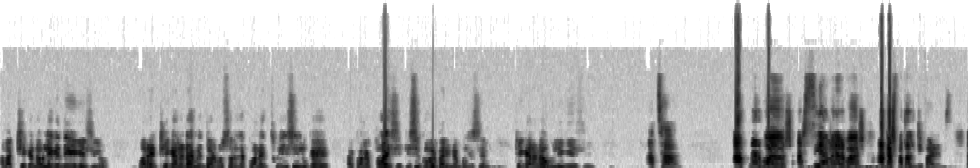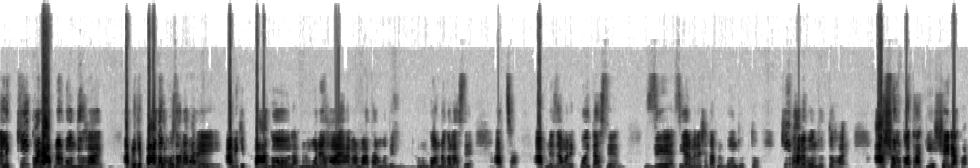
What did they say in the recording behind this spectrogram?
আমার ঠিকানাও লেগে দিয়ে গেছিল। পরে ঠিকানাটা আমি দশ বছরে যে কনে থুয়েছি লুকে আর কনে ফলাইছি কিছু কবে পারি না বুঝেছেন? ঠিকানাটা ভুলে গিয়েছি। আচ্ছা আপনার বয়স আর সিয়ামের বয়স আকাশ পাতাল ডিফারেন্স তাহলে কি করে আপনার বন্ধু হয়? আপনি কি পাগল বুঝান আমারে? আমি কি পাগল? আপনার মনে হয়? আমার মাথার মধ্যে কোনো গন্ডগোল আছে? আচ্ছা আপনি যে আমারে কইতাছেন যে চেয়ারম্যানের সাথে আপনার বন্ধুত্ব কীভাবে বন্ধুত্ব হয়? আসল কথা কি সেটা কর।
